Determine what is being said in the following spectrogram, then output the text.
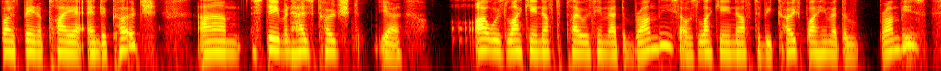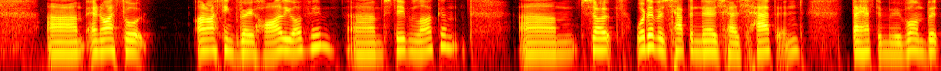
both being a player and a coach. Um, Stephen has coached. Yeah, I was lucky enough to play with him at the Brumbies. I was lucky enough to be coached by him at the Brumbies, um, and I thought, and I think very highly of him, um, Stephen Larkham. Um, so whatever's happened there has happened. They have to move on. But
